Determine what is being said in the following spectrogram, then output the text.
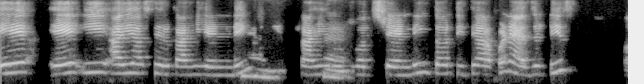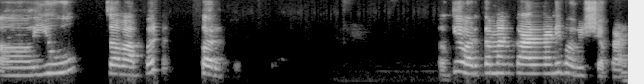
ए ए ई आई असेल काही एंडिंग हम्म. काही हम्म. रूटवर्क्सचे एंडिंग तर तिथे आपण ऍज इट इज यू चा वापर करतो ओके वर्तमान काळ आणि भविष्य काळ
